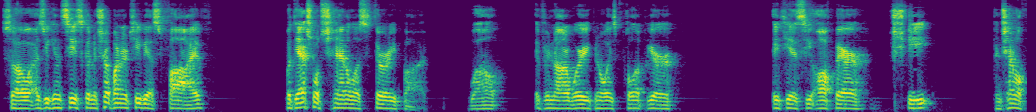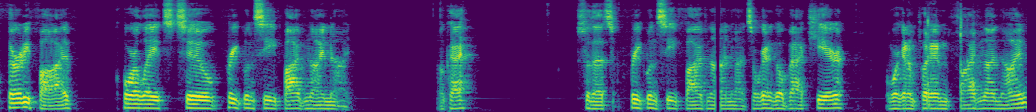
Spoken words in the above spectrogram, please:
So as you can see, it's going to show up on your TV as 5, but the actual channel is 35. Well, if you're not aware, you can always pull up your ATSC off-air sheet, and channel 35 correlates to frequency 599. Okay? So that's frequency 599. So we're going to go back here we're going to put in 599.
